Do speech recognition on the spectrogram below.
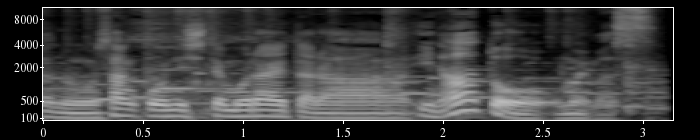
あの参考にしてもらえたらいいなと思います。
